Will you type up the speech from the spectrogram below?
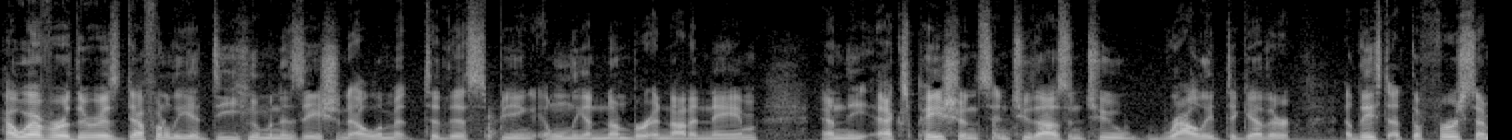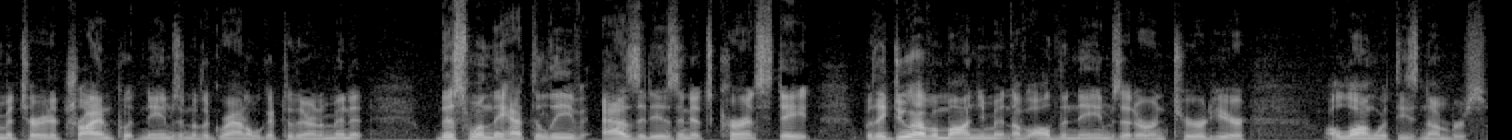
However, there is definitely a dehumanization element to this being only a number and not a name. And the ex patients in 2002 rallied together, at least at the first cemetery, to try and put names into the ground. We'll get to there in a minute. This one they had to leave as it is in its current state, but they do have a monument of all the names that are interred here along with these numbers.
